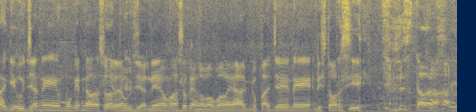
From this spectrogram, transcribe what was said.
lagi hujan nih. Mungkin kalau suara hujannya masuk ya nggak apa-apa lah ya. Anggap aja ini distorsi. distorsi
